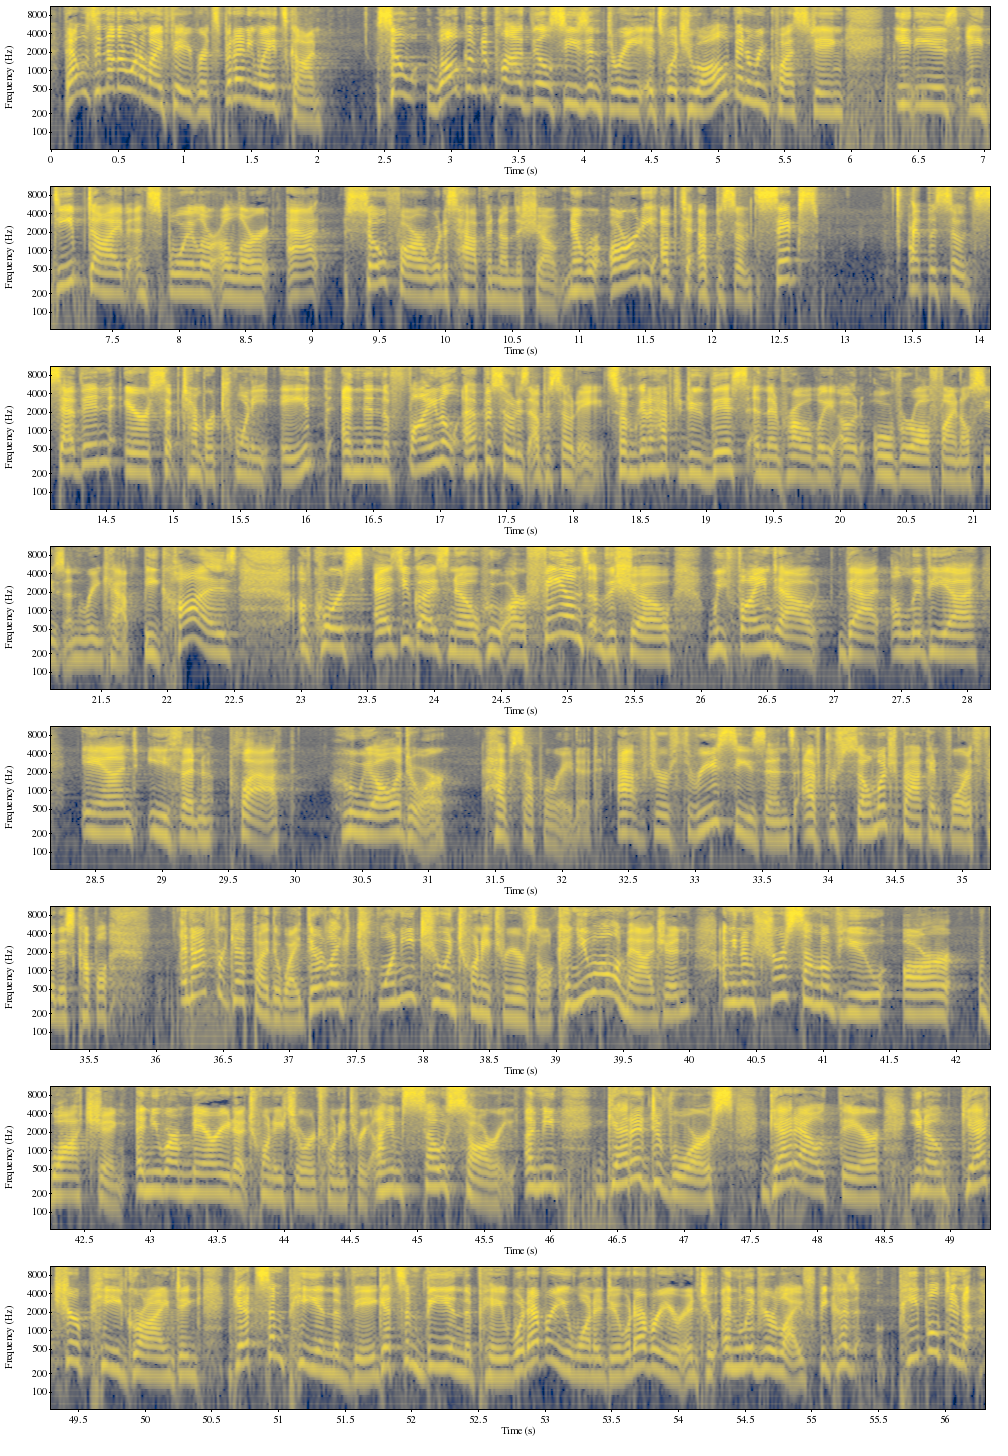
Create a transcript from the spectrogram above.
was another one of my favorites. But anyway, it's gone. So, welcome to Plathville season three. It's what you all have been requesting. It is a deep dive and spoiler alert at so far what has happened on the show. Now, we're already up to episode six. Episode seven airs September 28th, and then the final episode is episode eight. So I'm going to have to do this and then probably an overall final season recap because, of course, as you guys know who are fans of the show, we find out that Olivia and Ethan Plath, who we all adore, have separated after three seasons, after so much back and forth for this couple. And I forget, by the way, they're like 22 and 23 years old. Can you all imagine? I mean, I'm sure some of you are watching and you are married at 22 or 23. I am so sorry. I mean, get a divorce, get out there, you know, get your P grinding, get some P in the V, get some V in the P, whatever you want to do, whatever you're into, and live your life because people do not,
